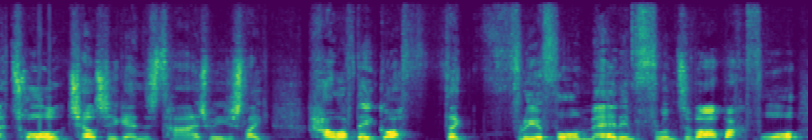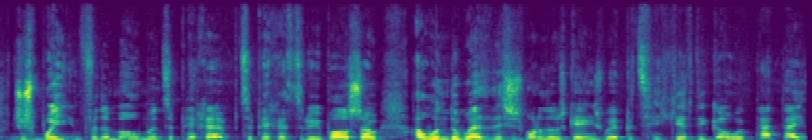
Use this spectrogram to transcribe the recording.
at all. Chelsea again, there's times where you're just like, how have they got like three or four men in front of our back four, just waiting for the moment to pick a to pick a through ball. So I wonder whether this is one of those games where, particularly if they go with Pepe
